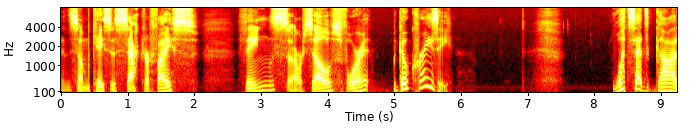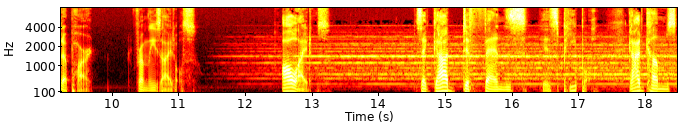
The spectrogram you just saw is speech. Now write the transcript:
in some cases, sacrifice things ourselves for it. We go crazy. What sets God apart from these idols? All idols. Is that God defends his people. God comes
